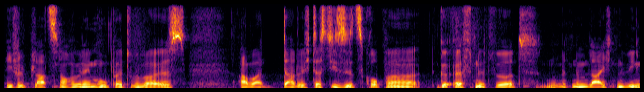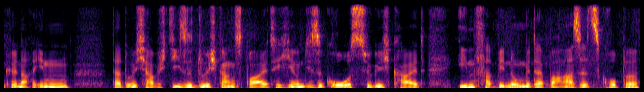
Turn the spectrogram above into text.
wie viel Platz noch über dem Hubbett drüber ist, aber dadurch, dass die Sitzgruppe geöffnet wird mit einem leichten Winkel nach innen, dadurch habe ich diese Durchgangsbreite hier und diese Großzügigkeit in Verbindung mit der Barsitzgruppe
